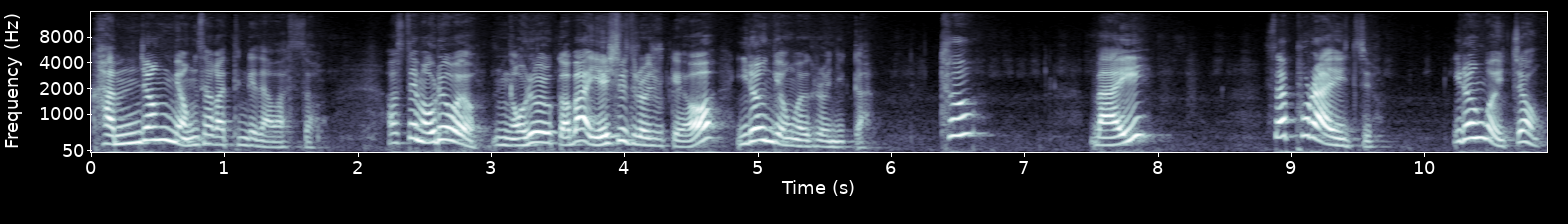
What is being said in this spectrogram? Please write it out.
감정 명사 같은 게 나왔어. 아, 쌤 어려워요. 음, 어려울까 봐 예시를 들어줄게요. 이런 경우에 그러니까 to my surprise 이런 거 있죠.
